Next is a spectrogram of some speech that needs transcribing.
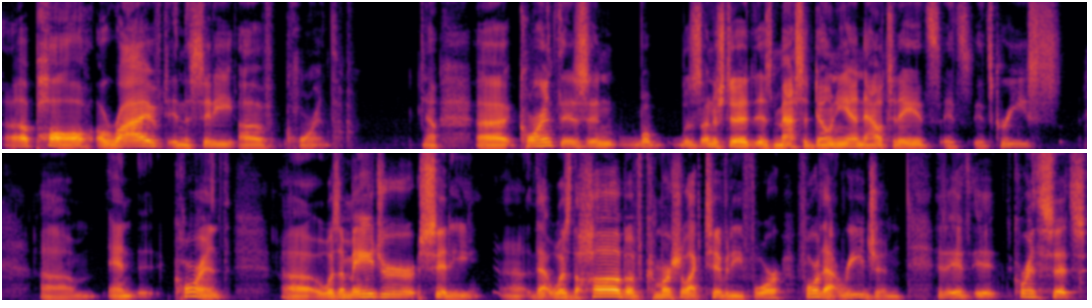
uh, Paul arrived in the city of Corinth. Now, uh, Corinth is in what was understood as Macedonia. Now, today it's it's it's Greece, um, and Corinth uh, was a major city uh, that was the hub of commercial activity for for that region. It, it, it, Corinth sits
